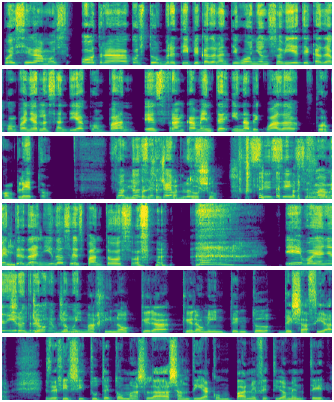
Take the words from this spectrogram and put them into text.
Pues sigamos, otra costumbre típica de la antigua Unión Soviética de acompañar la sandía con pan es francamente inadecuada por completo. Son dos ejemplos. Sí, sí, sumamente dañinos y espantosos. Y voy a añadir otro yo, ejemplo. Yo me imagino que era, que era un intento de saciar. Es decir, si tú te tomas la sandía con pan, efectivamente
